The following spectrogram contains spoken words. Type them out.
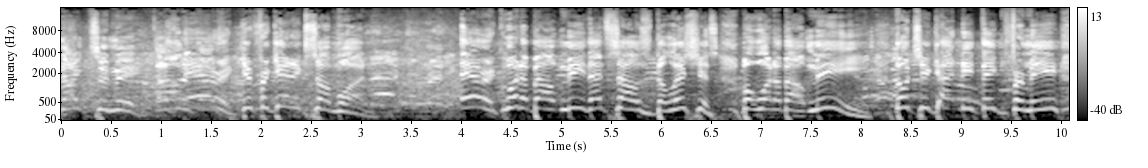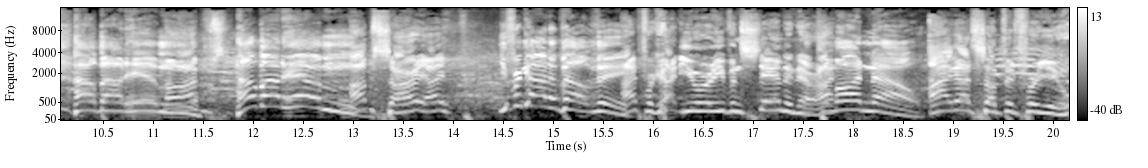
night to me. Now, Eric, you're forgetting someone. Eric, what about me? Sounds delicious. But what about me? Don't you got anything for me? How about him? How about him? I'm sorry, I You forgot about me. I forgot you were even standing there. Come I, on now. I got something for you.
